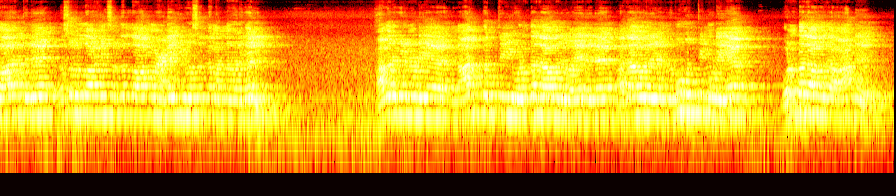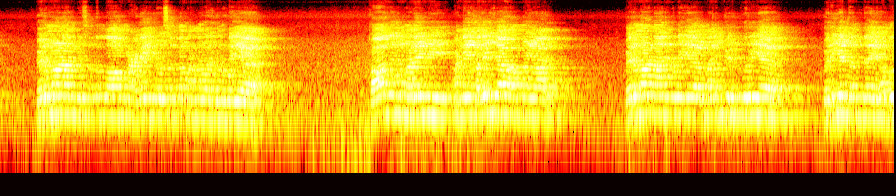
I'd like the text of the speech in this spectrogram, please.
வாரத்திலே ரசூலுல்லாஹி ஸல்லல்லாஹு அலைஹி வஸல்லம் அன்னவர்கள் அவர்களுடைய நாற்பத்தி ஒன்பதாவது வயதில் அதாவது நுபுவத்தினுடைய ஒன்பதாவது ஆண்டு பெருமானார் நபி ஸல்லல்லாஹு அலைஹி வஸல்லம் அன்னவர்களுடைய காதல் மனைவி அன்னை கதீஜா அம்மையார் பெருமானாரினுடைய மதிப்பிற்குரிய பெரிய தந்தை அபூ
